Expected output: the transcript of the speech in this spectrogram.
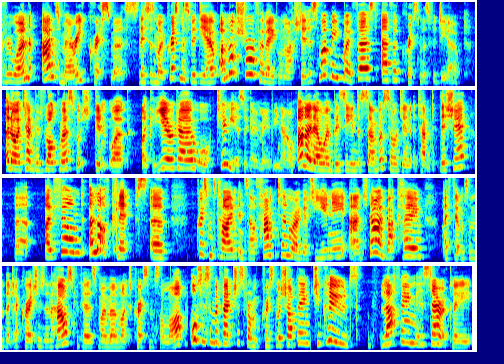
everyone and Merry Christmas. This is my Christmas video. I'm not sure if I made one last year. This might be my first ever Christmas video. I know I attempted Vlogmas which didn't work like a year ago or two years ago maybe now. And I know I'm busy in December so I didn't attempt it this year but I filmed a lot of clips of Christmas time in Southampton where I go to uni and now I'm back home I filmed some of the decorations in the house because my mum likes Christmas a lot. Also some adventures from Christmas shopping which includes laughing hysterically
